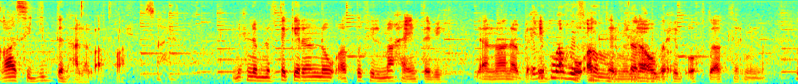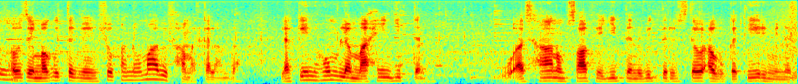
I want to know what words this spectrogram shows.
قاسي جدا على الأطفال. صحيح. نحن بنفتكر إنه الطفل ما حينتبه. لأنه أنا بحب أخوه أكثر منه أو. بحب أخته أكثر منه. أو زي ما قلت بنشوف أنه ما بيفهم الكلام ده. لكن هم لماحين جدا واذهانهم صافية جدا وبيقدروا يستوعبوا كثير من ال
